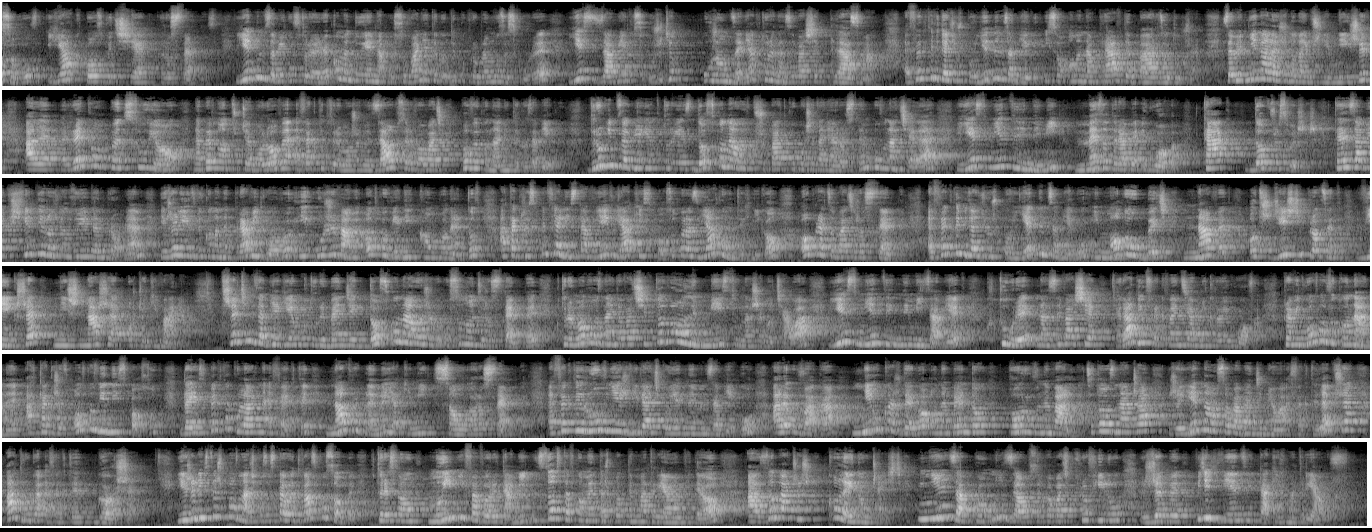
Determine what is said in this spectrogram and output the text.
sposobów, jak pozbyć się rozstępów. Jednym z zabiegów, które rekomenduję na usuwanie tego typu problemu ze skóry, jest zabieg z użyciem urządzenia, które nazywa się plazma. Efekty widać już po jednym zabiegu i są one naprawdę bardzo duże. Zabieg nie należy do najprzyjemniejszych, ale rekompensują na pewno odczucia bólowe, efekty, które możemy zaobserwować po wykonaniu tego zabiegu. Drugim zabiegiem, jest doskonały w przypadku posiadania rozstępów na ciele, jest m.in. mezoterapia igłowa. Tak, dobrze słyszysz. Ten zabieg świetnie rozwiązuje ten problem, jeżeli jest wykonany prawidłowo i używamy odpowiednich komponentów, a także specjalista wie w jaki sposób oraz jaką techniką opracować rozstępy. Efekty widać już po jednym zabiegu i mogą być nawet o 30% większe niż nasze oczekiwania. Trzecim zabiegiem, który będzie doskonały, żeby usunąć rozstępy, które mogą znajdować się w dowolnym miejscu naszego ciała, jest m.in. zabieg, który nazywa się radiofrekwencja mikroigłowa. Prawidłowo wykonany, a także w odpowiedni sposób daje spektakularne efekty na problemy, jakimi są rozstępy. Efekty również widać po jednym zabiegu, ale uwaga, nie u każdego one będą porównywalne. Co to oznacza? Że jedna osoba będzie miała efekty lepsze, a druga efekty gorsze. Jeżeli chcesz poznać pozostałe dwa sposoby, które są moimi faworytami, zostaw komentarz pod tym materiałem wideo, a zobaczysz kolejną część. Nie zapomnij zaobserwować profilu, żeby widzieć więcej takich materiałów.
